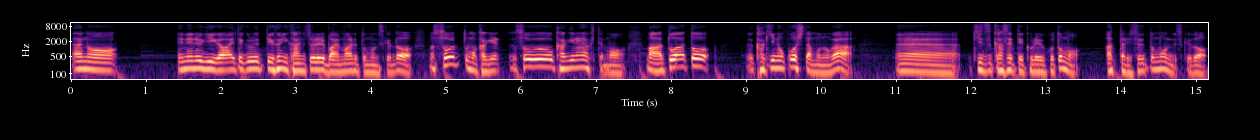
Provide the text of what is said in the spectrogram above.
あの、エネルギーが湧いてくるっていう風に感じ取れる場合もあると思うんですけど、まあ、そうとも限ら、そう限らなくても、まあ、後々書き残したものが、えー、気づかせてくれることもあったりすると思うんですけど、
